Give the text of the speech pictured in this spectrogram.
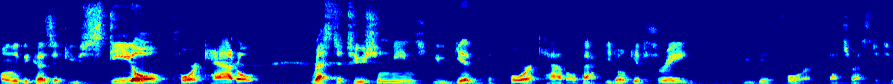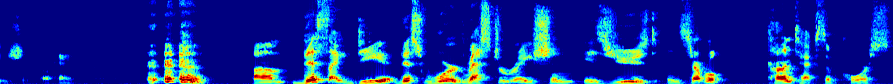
only because if you steal four cattle, restitution means you give the four cattle back. You don't give three, you give four. That's restitution, okay? um, this idea, this word restoration is used in several contexts, of course,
